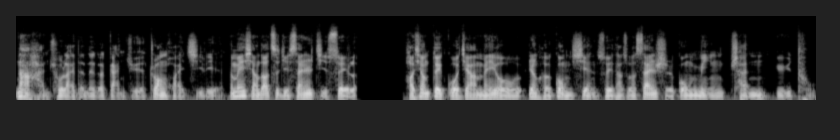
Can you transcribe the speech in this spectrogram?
呐喊出来的那个感觉，壮怀激烈。那么，没想到自己三十几岁了，好像对国家没有任何贡献，所以他说：“三十功名尘与土，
